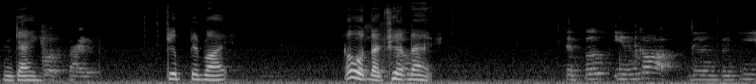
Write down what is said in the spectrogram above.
กันไกรกดไปกึบเรียบร้อย โอ้ตัดเชือกได้ เสร็จปุ๊บอินก็เดินไปที่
